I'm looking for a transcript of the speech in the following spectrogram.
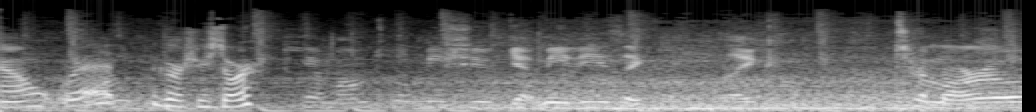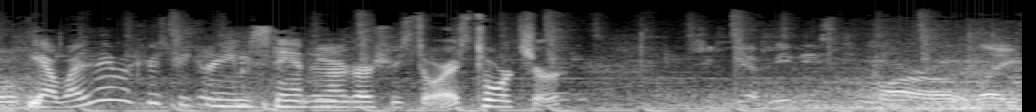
Now we're at the grocery store. Yeah, mom told me she would get me these like like tomorrow. Yeah, why do they have a Krispy Kreme stand in our grocery store? It's torture. She'd get me these tomorrow, like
